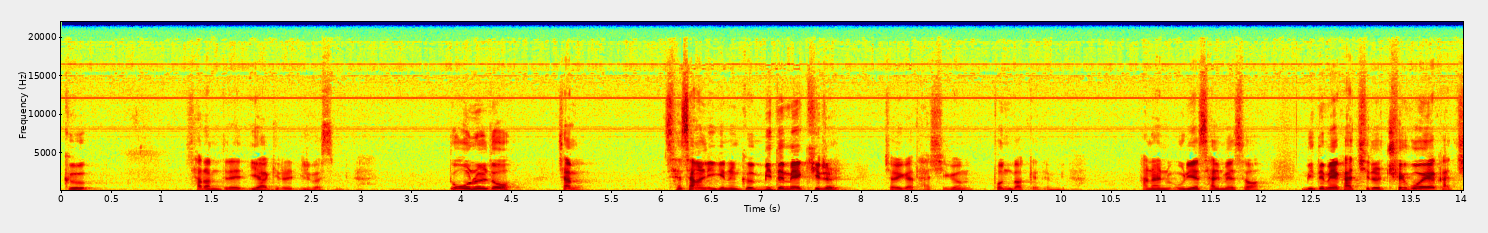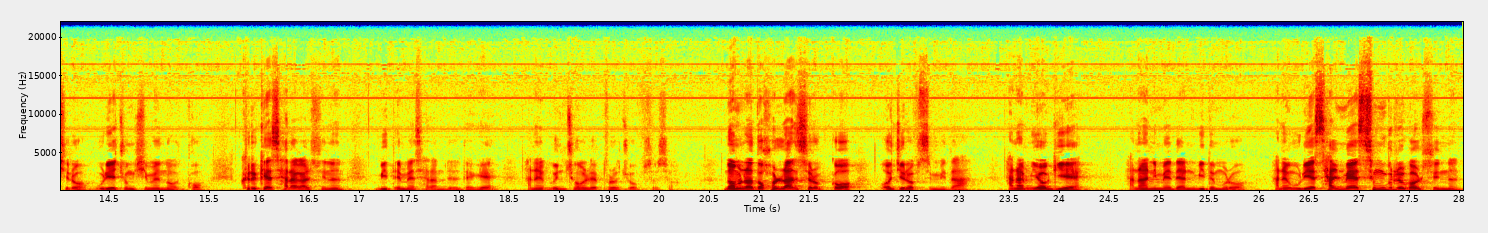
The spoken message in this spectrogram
그 사람들의 이야기를 읽었습니다. 또 오늘도 참 세상을 이기는 그 믿음의 길을 저희가 다시금 본받게 됩니다. 하나님 우리의 삶에서 믿음의 가치를 최고의 가치로 우리의 중심에 놓고 그렇게 살아갈 수 있는 믿음의 사람들 에게 하나님 은총을 베풀어 주옵소서. 너무나도 혼란스럽고 어지럽습니다. 하나님 여기에 하나님에 대한 믿음으로 하나님 우리의 삶의 승부를 걸 수 있는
